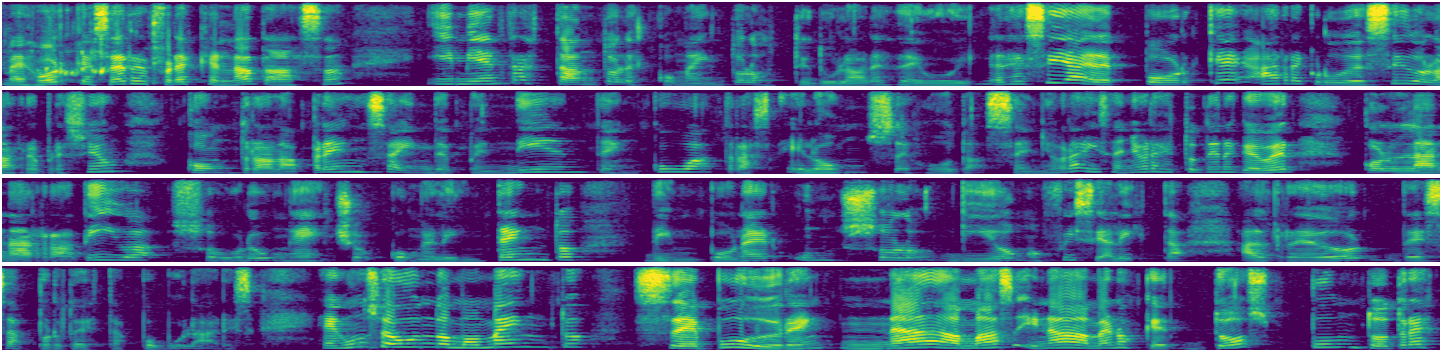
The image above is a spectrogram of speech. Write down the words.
mejor que se refresque en la taza y mientras tanto les comento los titulares de hoy. Les decía de por qué ha recrudecido la represión contra la prensa independiente en Cuba tras el 11J. Señoras y señores, esto tiene que ver con la narrativa sobre un hecho, con el intento de imponer un solo guion oficialista alrededor de esas protestas populares. En un segundo momento se pudren nada más y nada menos que 2.3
